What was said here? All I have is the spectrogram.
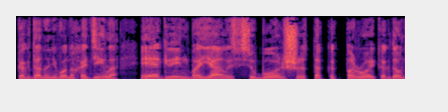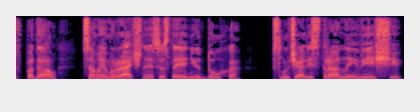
Когда на него находила, Эгвин боялась все больше, так как порой, когда он впадал в самое мрачное состояние духа, случались странные вещи,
